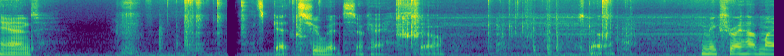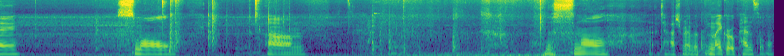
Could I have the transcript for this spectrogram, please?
And let's get to it. Okay, so just gotta make sure I have my small um, the small attachment, the micro pencil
